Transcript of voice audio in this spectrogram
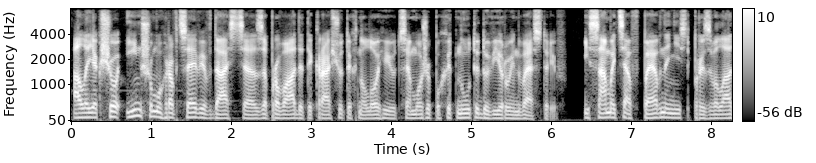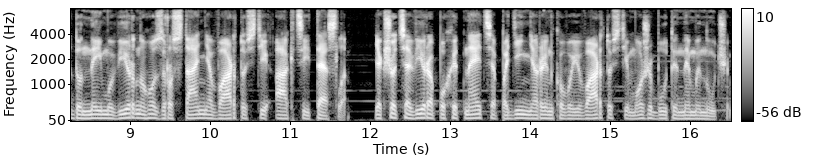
Але якщо іншому гравцеві вдасться запровадити кращу технологію, це може похитнути довіру інвесторів. І саме ця впевненість призвела до неймовірного зростання вартості акцій Тесла. Якщо ця віра похитнеться, падіння ринкової вартості може бути неминучим.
